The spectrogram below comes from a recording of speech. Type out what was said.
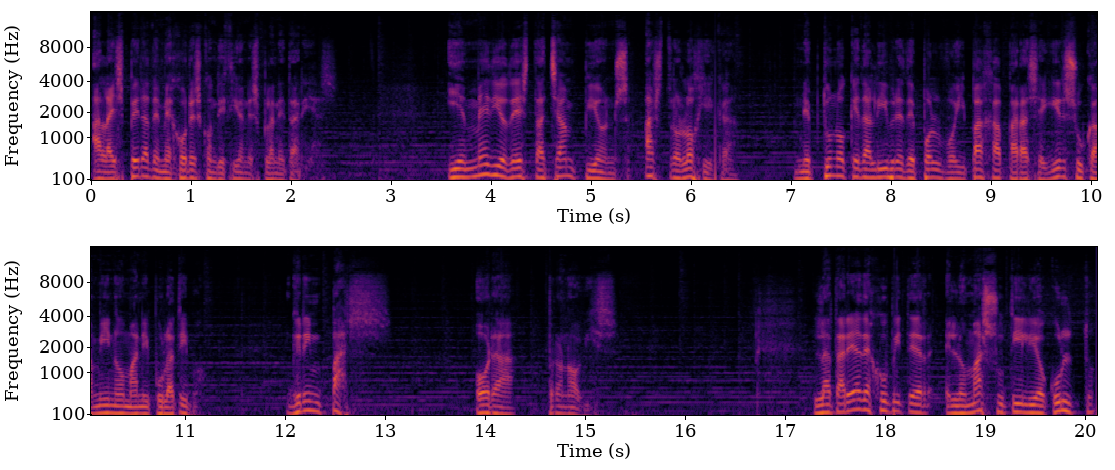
a la espera de mejores condiciones planetarias. Y en medio de esta Champions astrológica, Neptuno queda libre de polvo y paja para seguir su camino manipulativo. Green Pass, ora pro nobis. La tarea de Júpiter en lo más sutil y oculto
